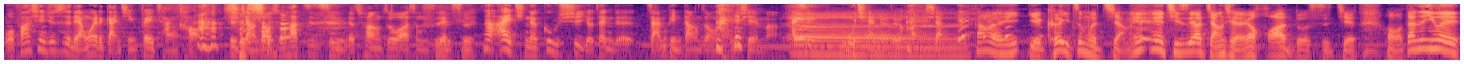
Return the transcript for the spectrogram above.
我发现就是两位的感情非常好，就讲到说他支持你的创作啊什么之类的。是是，那爱情的故事有在你的展品当中出现吗？还是目前没有这个方向？呃、当然也可以这么讲，因为因为其实要讲起来要花很多时间哦。但是因为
